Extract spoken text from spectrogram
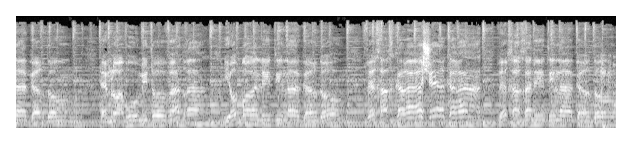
לגרדום. הם לא אמרו מטוב עד רע, יום בו עליתי לגרדום. וכך קרה אשר קרה, וכך עליתי לגרדום.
